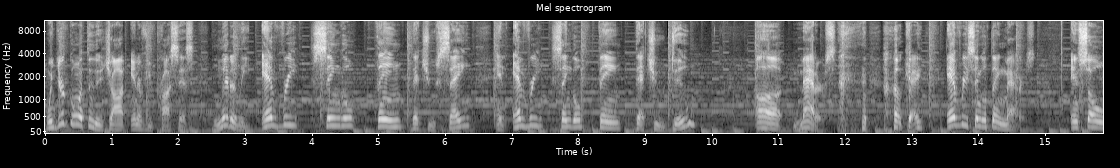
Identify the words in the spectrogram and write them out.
when you're going through the job interview process, literally every single thing that you say and every single thing that you do uh matters. okay? Every single thing matters. And so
